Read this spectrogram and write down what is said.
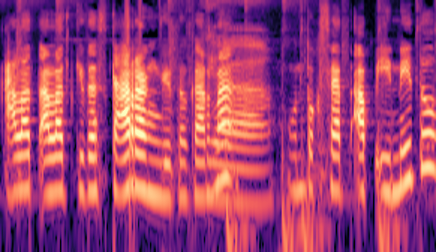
alat-alat kita sekarang gitu karena Ya. untuk setup ini tuh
